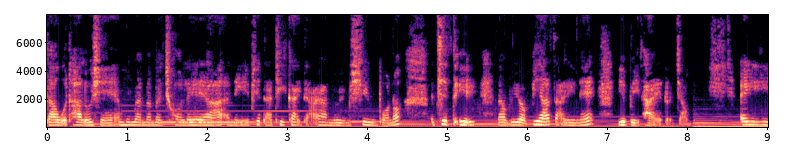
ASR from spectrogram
ဒါဝတ်ထားလို့ရှင်အမှုမဲ့မဲ့ချော်လဲတာအနေဖြစ်တာထိခိုက်တာအဲ့လိုမျိုးမရှိဘူးပေါ့နော်အချစ်တွေနောက်ပြီးတော့ဖျားစာတွေနဲ့ရစ်ပေးထားတဲ့အတွက်ကြောင့်အဲ့ဒီ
